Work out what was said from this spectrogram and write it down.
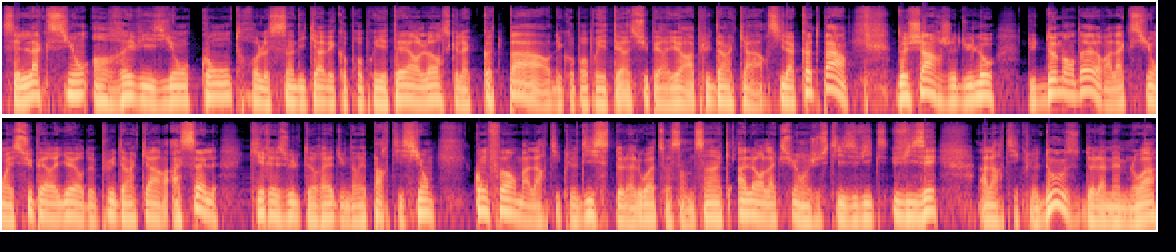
c'est l'action en révision contre le syndicat des copropriétaires lorsque la cote-part du copropriétaire est supérieure à plus d'un quart. Si la cote-part de charge du lot du demandeur à l'action est supérieure de plus d'un quart à celle qui résulterait d'une répartition conforme à l'article 10 de la loi de 65, alors l'action en justice visée à l'article 12 de la même loi,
